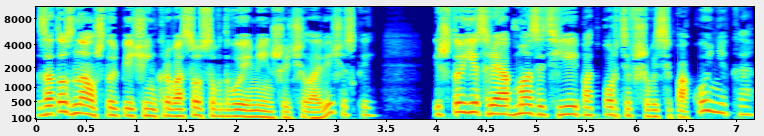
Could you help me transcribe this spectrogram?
зато знал, что печень кровососа вдвое меньше человеческой, и что если обмазать ей подпортившегося покойника,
